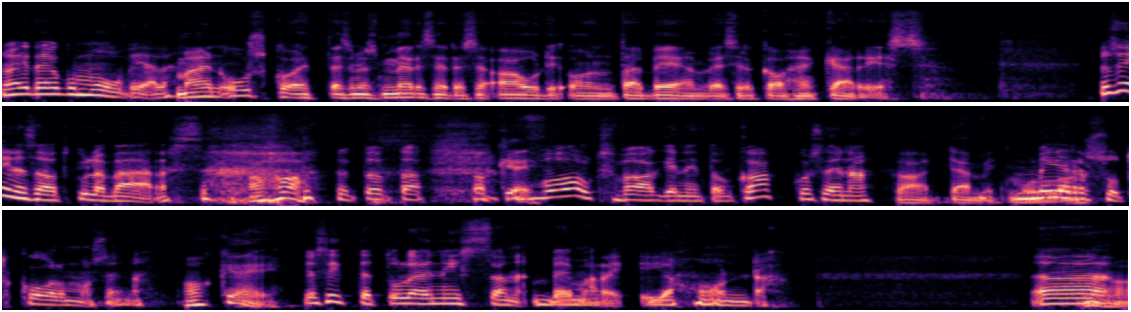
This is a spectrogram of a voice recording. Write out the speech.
No ei tämä joku muu vielä. Mä en usko, että esimerkiksi Mercedes ja Audi on, tai BMW siellä kauhean kärjessä. No siinä sä oot kyllä väärässä. Aha. tota, Okei. Volkswagenit on kakkosena, God damn it, mulla Mersut kolmosena. on. Okei. Ja sitten tulee Nissan, Bemari ja Honda. Öö, Joo.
